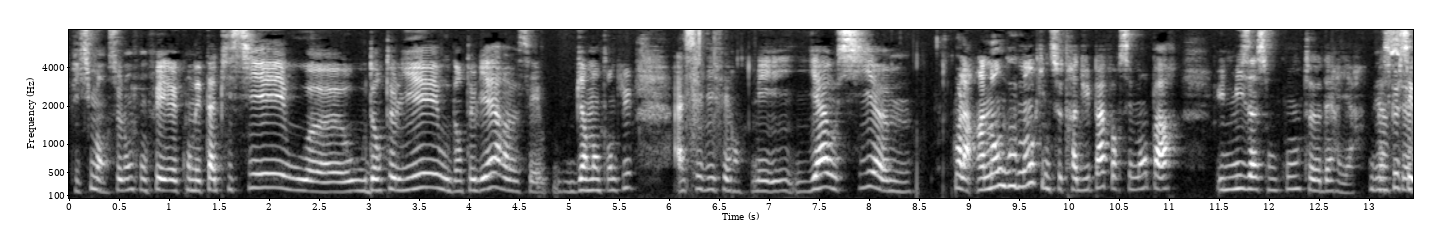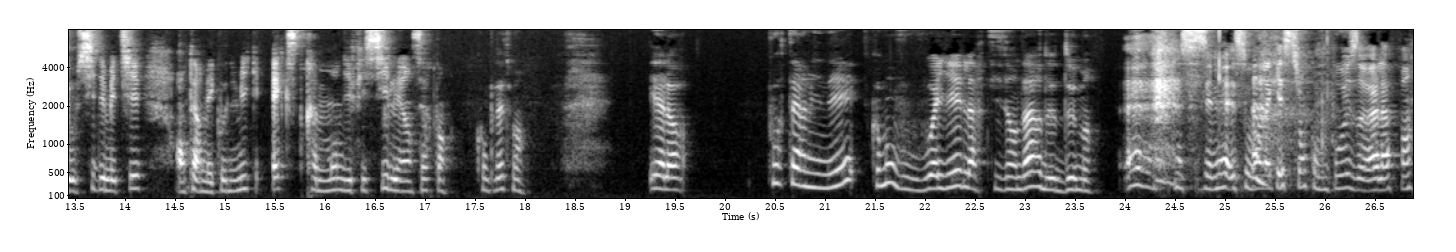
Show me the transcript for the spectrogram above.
effectivement selon qu'on fait qu'on est tapissier ou euh, ou dentelier ou dentelière, c'est bien entendu assez différent. Mais il y a aussi voilà un engouement qui ne se traduit pas forcément par une mise à son compte derrière. Parce que c'est aussi des métiers en termes économiques extrêmement difficiles et incertains. Complètement. Et alors, pour terminer, comment vous voyez l'artisan d'art de demain? C'est souvent la question qu'on me pose à la fin.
